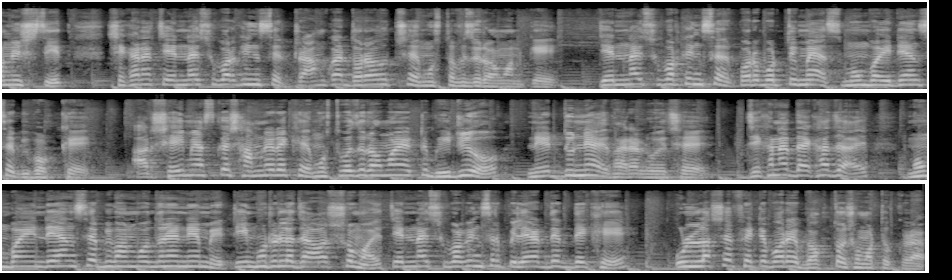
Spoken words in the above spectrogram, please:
অনিশ্চিত, সেখানে চেন্নাই সুপার কিংসের ট্রাম্প কার্ড ধরা হচ্ছে মুস্তাফিজুর রহমানকে। চেন্নাই সুপার কিংসের পরবর্তী ম্যাচ মুম্বাই ইন্ডিয়ান্সের বিপক্ষে। আর সেই ম্যাচকে সামনে রেখে মুস্তাফিজুর রহমানের একটি ভিডিও নেট দুনিয়ায় ভাইরাল হয়েছে, যেখানে দেখা যায় মুম্বাই ইন্ডিয়ান্সের বিমানবন্দরে নেমে টিম হোটেলে যাওয়ার সময় চেন্নাই সুপার কিংসের প্লেয়ারদের দেখে উল্লাসে ফেটে পড়ে ভক্ত সমর্থকরা।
